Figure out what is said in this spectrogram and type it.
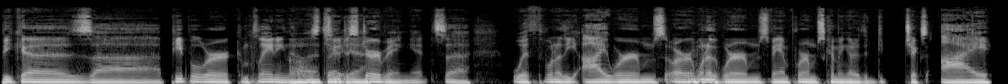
because uh, people were complaining that Oh, it was too right, yeah. disturbing. It's uh, with one of the eye worms or one of the worms, vamp worms, coming out of the chick's eye.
